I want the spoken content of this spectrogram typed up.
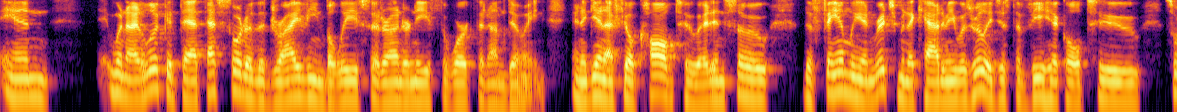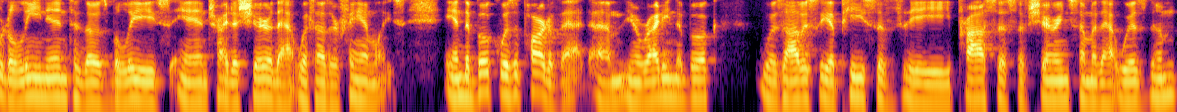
And when I look at that, that's sort of the driving beliefs that are underneath the work that I'm doing. And again, I feel called to it. And so the Family Enrichment Academy was really just a vehicle to sort of lean into those beliefs and try to share that with other families. And the book was a part of that. Um, you know, writing the book was obviously a piece of the process of sharing some of that wisdom.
